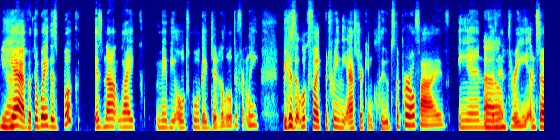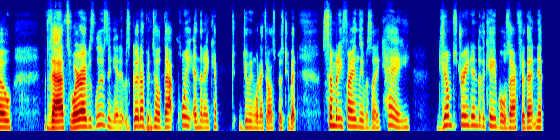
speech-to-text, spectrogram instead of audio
yeah. Yeah, but the way this book is not like maybe old school, they did it a little differently because it looks like between the asterisk includes the purl five and the Oh. knit three. And so that's where I was losing it. It was good up until that point, and then I kept doing what I thought I was supposed to. But somebody finally was like, hey, jump straight into the cables after that knit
